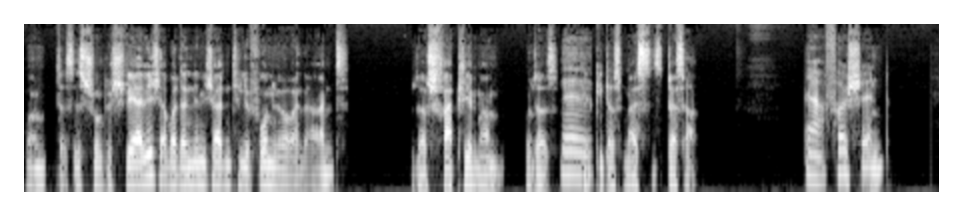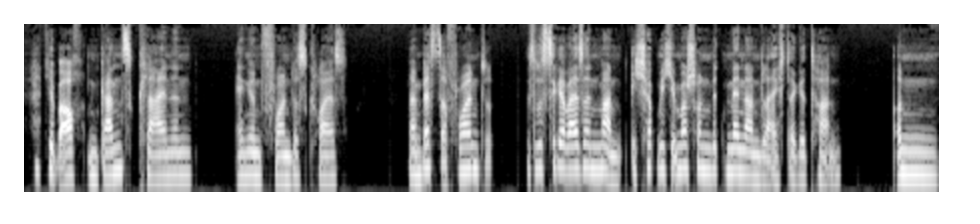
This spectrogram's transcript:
Und das ist schon beschwerlich, aber dann nehme ich halt einen Telefonhörer in der Hand oder schreibe jemandem oder Ja. dann geht das meistens besser. Ja, voll schön. Ich habe auch einen ganz kleinen, engen Freundeskreis. Mein bester Freund ist lustigerweise ein Mann. Ich habe mich immer schon mit Männern leichter getan. Und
